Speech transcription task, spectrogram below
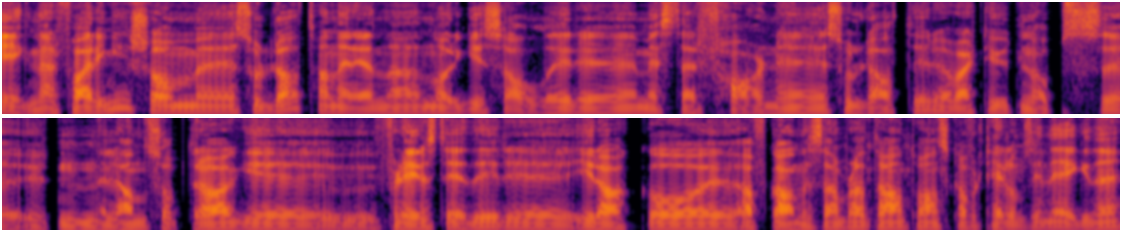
egne erfaringer som eh, soldat. Han er en av Norges aller eh, mest erfarne soldater. Har vært i eh, utenlandsoppdrag eh, flere steder. eh, Irak og Afghanistan blant annet. Og han skal fortelle om sine egne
